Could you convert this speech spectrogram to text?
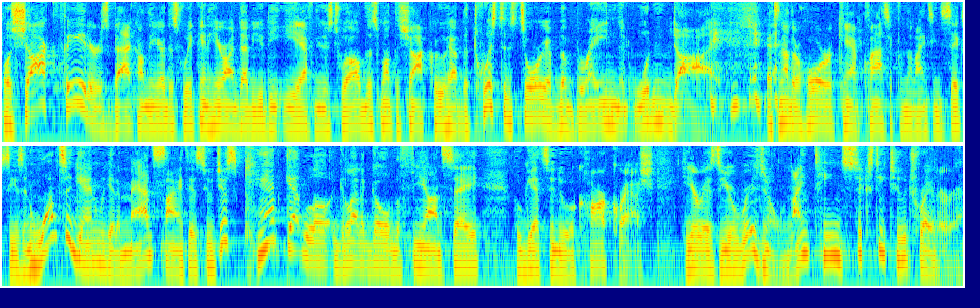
Well, Shock Theater's back on the air this weekend here on WDEF News 12. This month, the Shock crew have the twisted story of the brain that wouldn't die. it's another horror camp classic from the 1960s. And once again, we get a mad scientist who just can't get let it go of the fiancee who gets into a car crash. Here is the original 1962 trailer.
